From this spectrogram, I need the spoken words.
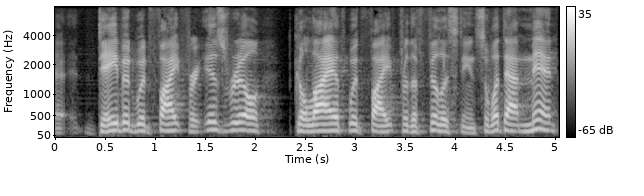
Uh, David would fight for Israel, Goliath would fight for the Philistines. So, what that meant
